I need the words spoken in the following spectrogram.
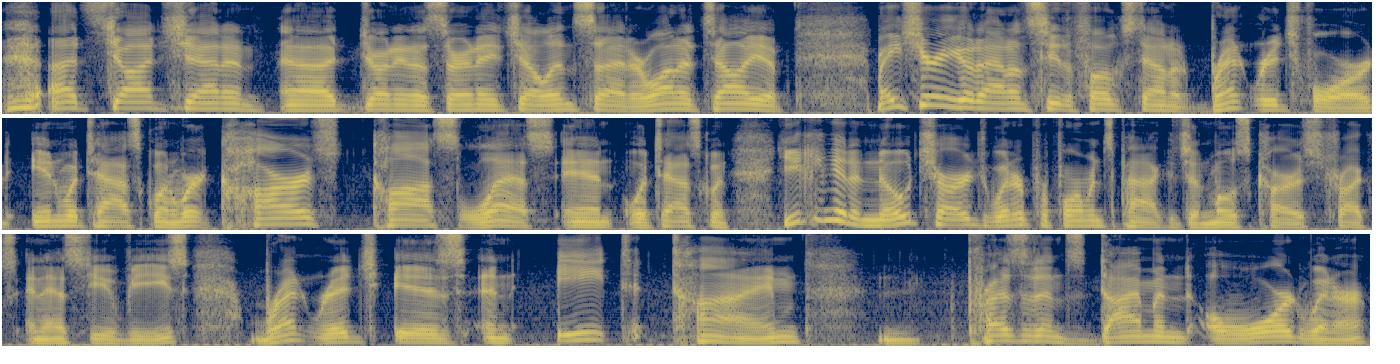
That's John Shannon uh, joining us, our NHL insider. Want to tell you make sure you go down and see the folks down at Brent Ridge Ford in Wetaskiwin, where cars cost less in Wetaskiwin. You can get a no charge winter performance package on most cars, trucks, and SUVs. Brent Ridge is an eight time President's Diamond Award winner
